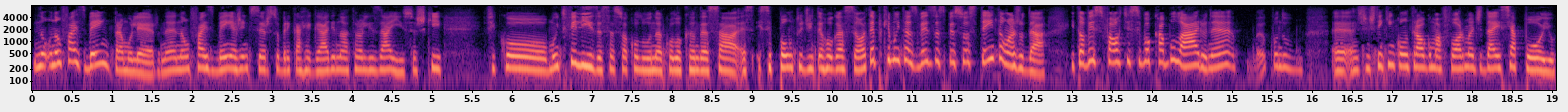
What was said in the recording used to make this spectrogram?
não, não faz bem para a mulher, né? Não faz bem a gente ser sobrecarregada e naturalizar isso. Acho que ficou muito feliz essa sua coluna colocando essa, esse ponto de interrogação. Até porque muitas vezes as pessoas tentam ajudar e talvez falte esse vocabulário, né? Quando é, a gente tem que encontrar alguma forma de dar esse apoio.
